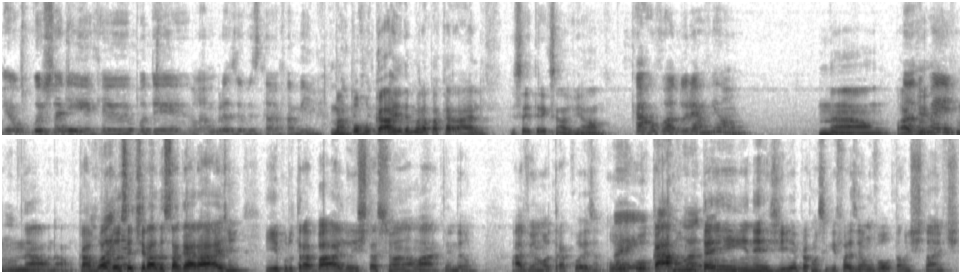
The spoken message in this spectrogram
Eu gostaria que eu ia poder lá no Brasil visitar a família. Mas, porra, o carro ia demorar pra caralho. Isso aí teria que ser um avião. Carro voador é avião. Não, avião. mesmo. Não, não. Carro Não voador ter- você tirar da sua garagem e ir pro trabalho e estaciona lá, entendeu? Avião é outra coisa. O, Aí, o o carro não tem energia para conseguir fazer um voo tão distante.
